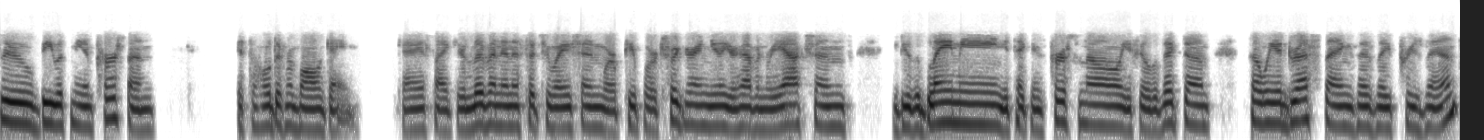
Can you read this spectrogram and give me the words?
to be with me in person, it's a whole different ball game. Okay, it's like you're living in a situation where people are triggering you, you're having reactions, you do the blaming, you take things personal, you feel the victim. So we address things as they present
